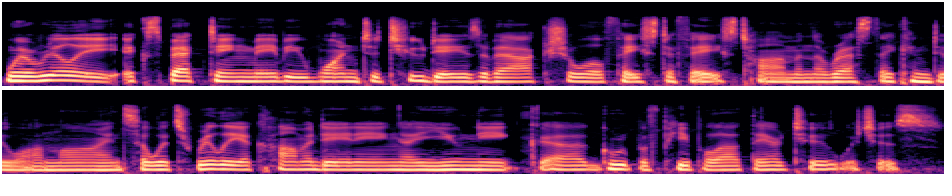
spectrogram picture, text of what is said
we're really expecting maybe one to two days of actual face to face time and the rest they can do online. So it's really accommodating a unique uh, group of people out there too, which has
